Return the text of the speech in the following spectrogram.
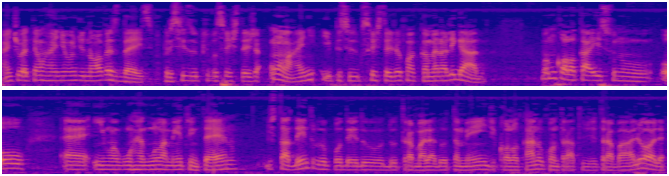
a gente vai ter uma reunião de 9 às 10, preciso que você esteja online e preciso que você esteja com a câmera ligada. Vamos colocar isso no ou é, em algum regulamento interno. Está dentro do poder do, do trabalhador também de colocar no contrato de trabalho, olha,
